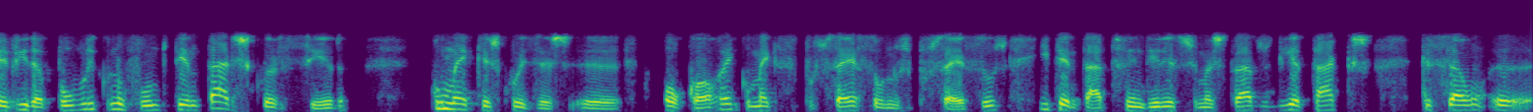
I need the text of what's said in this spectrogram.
a vir a público, no fundo, tentar esclarecer como é que as coisas eh, ocorrem, como é que se processam nos processos e tentar defender esses magistrados de ataques que são eh,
